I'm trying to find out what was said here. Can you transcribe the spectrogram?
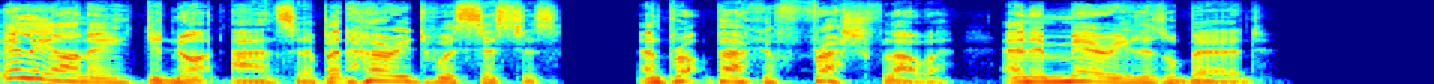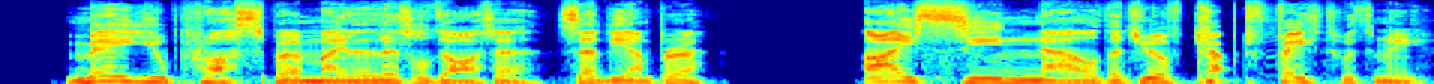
Ileane did not answer, but hurried to her sisters and brought back a fresh flower and a merry little bird. May you prosper, my little daughter, said the emperor. I see now that you have kept faith with me.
